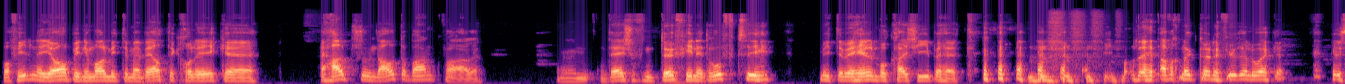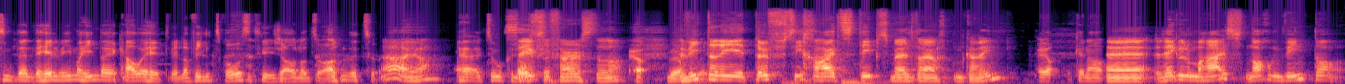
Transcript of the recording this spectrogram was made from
vor vielen Jahren bin ich mal mit einem werten Kollegen äh, eine halbe Stunde Autobahn gefahren. Ähm, und der war auf dem TÜV hinten drauf gewesen, mit dem Helm, der keine Scheibe hat. und er hat einfach nicht können führen schauen, bis ihm dann der Helm immer hinterher gehauen hat, weil er viel zu groß war, auch noch zu allem dazu. ah ja. Äh, Safety first, oder? Ja, wirklich. weitere TÜV-Sicherheitstipps meldet euch beim Karim. Ja, genau. Äh, Regel Nummer eins nach dem Winter,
